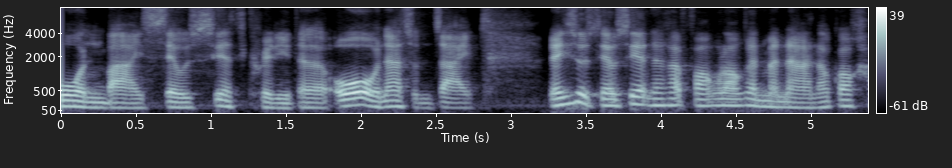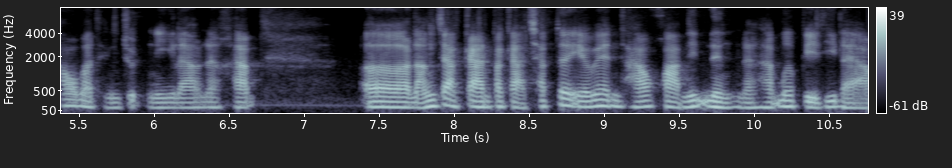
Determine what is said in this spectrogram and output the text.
owned by Celsius creditor โอ้ น่าสนใจ ในที่สุด Celsius นะครับ ฟ้องร้องกันมานานแล้วก็เข้ามาถึงจุดนี้แล้วนะครับ หลังจากการประกาศ chapter 11เท้าความนิดนึงนะครับ เมื่อปีที่แล้ว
